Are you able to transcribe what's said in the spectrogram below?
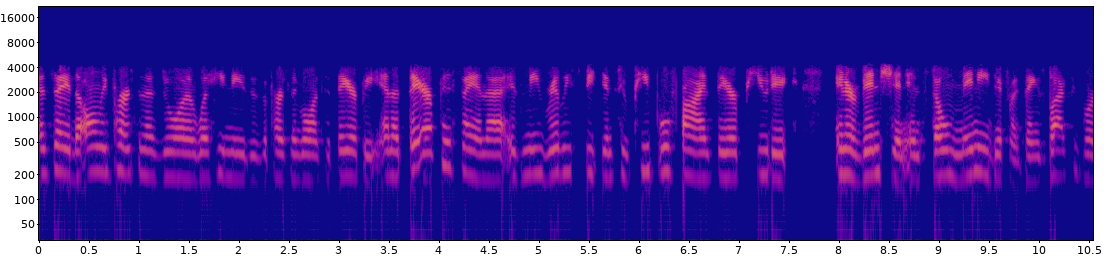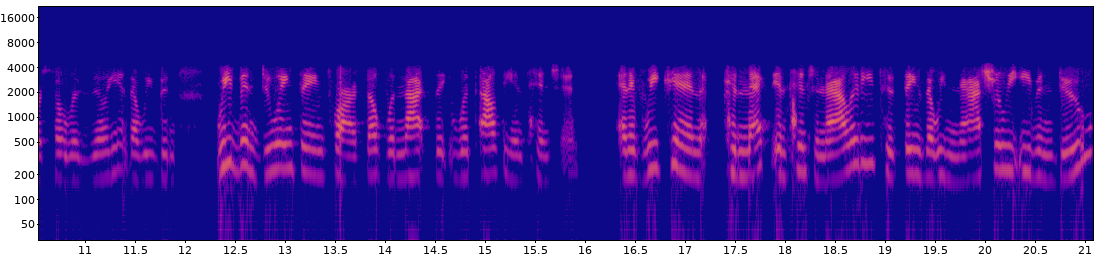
and say the only person that's doing what he needs is the person going to therapy. And a therapist saying that is me really speaking to people find therapeutic intervention in so many different things. Black people are so resilient that we've been we've been doing things for ourselves with not the, without the intention. And if we can connect intentionality to things that we naturally even do,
